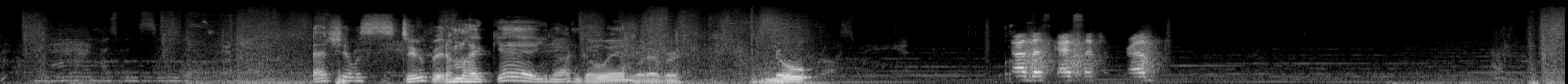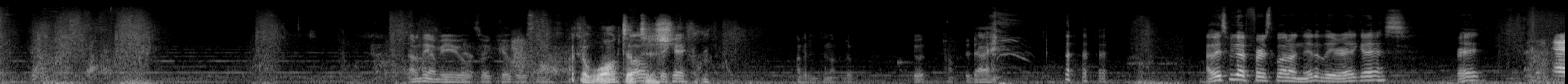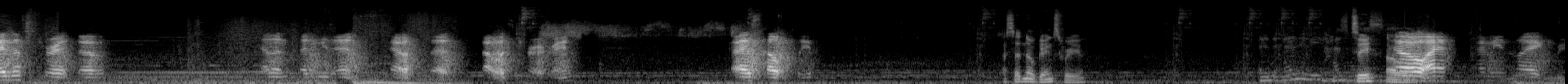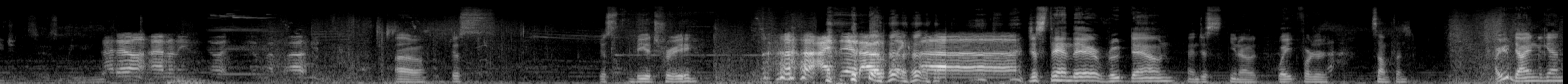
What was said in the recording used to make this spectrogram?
An ally has been slain. That shit was stupid. I'm like, yeah, you know, I can go in, whatever. Nope. I don't think I'm gonna be able to kill these things. I could have walked up Oh, to this. JK. shit. I'm not gonna, not gonna do it. I'm gonna die. At least we got first blood on Italy, right, guys? Right? This guy just turret though. And then said he didn't know that that was turret range. Guys, help please. I said no ganks for you. An enemy has See? slain. Oh, No, I I mean like Allegiances mean I don't I don't even know what to do about Oh, just, just be a tree. I did, I was like, uh Just stand there, root down, and just you know wait for something. Are you dying again,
